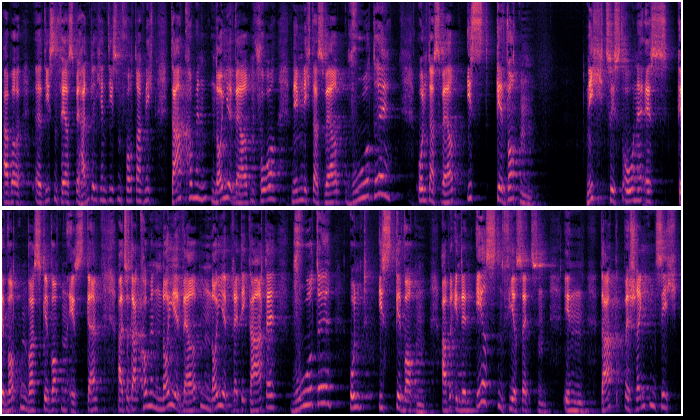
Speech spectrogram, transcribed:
aber äh, diesen Vers behandle ich in diesem Vortrag nicht, da kommen neue Verben vor, nämlich das Verb wurde und das Verb ist geworden. Nichts ist ohne es geworden, was geworden ist. Gell? Also da kommen neue Verben, neue Prädikate, wurde und ist geworden. Aber in den ersten vier Sätzen, in, da beschränken sich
